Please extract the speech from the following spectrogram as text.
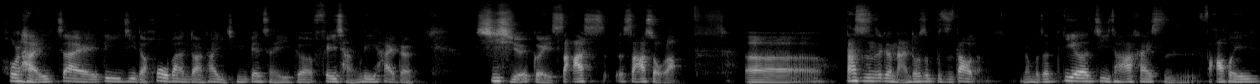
后来在第一季的后半段，他已经变成一个非常厉害的吸血鬼杀死杀手了。呃，但是这个男都是不知道的。那么在第二季，他开始发挥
